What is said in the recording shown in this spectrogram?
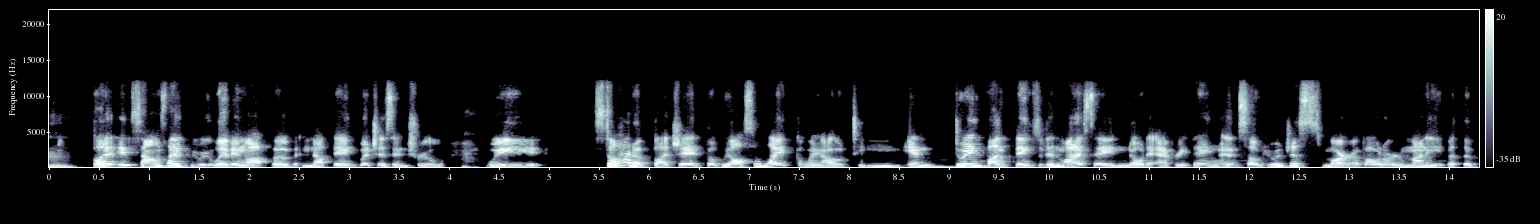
Mm. But it sounds like we were living off of nothing, which isn't true. We still had a budget, but we also like going out to eat and mm. doing fun things. We didn't want to say no to everything. And so we were just smart about our money. But the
